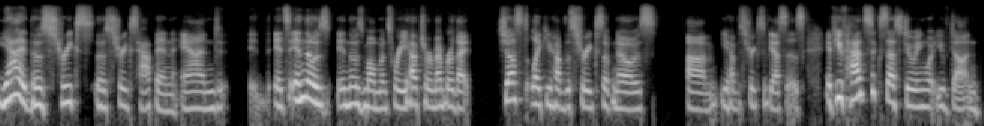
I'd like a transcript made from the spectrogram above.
yeah, those streaks, those streaks happen. And it's in those, in those moments where you have to remember that just like you have the streaks of no's, um, you have the streaks of yeses. If you've had success doing what you've done,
